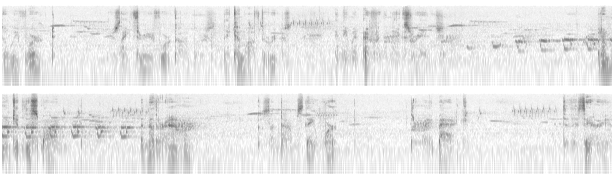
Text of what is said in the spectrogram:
So we've worked. There's like three or four gobblers. They come off the roost and they went over the spot another hour because sometimes they work their way back to this area.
